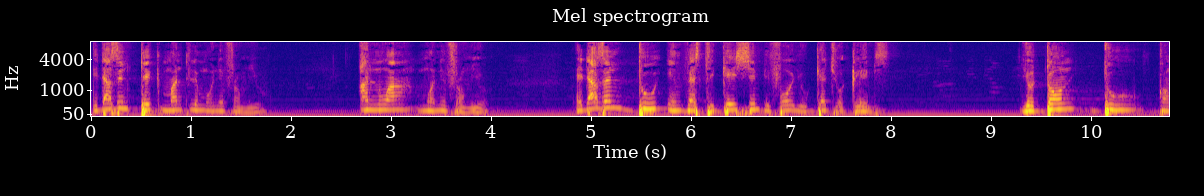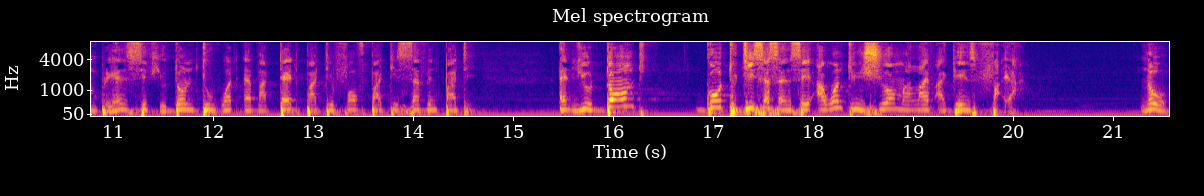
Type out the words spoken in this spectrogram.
It doesn't take monthly money from you, annual money from you. It doesn't do investigation before you get your claims. You don't do comprehensive, you don't do whatever third party, fourth party, seventh party. And you don't go to Jesus and say, I want to insure my life against fire. No.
